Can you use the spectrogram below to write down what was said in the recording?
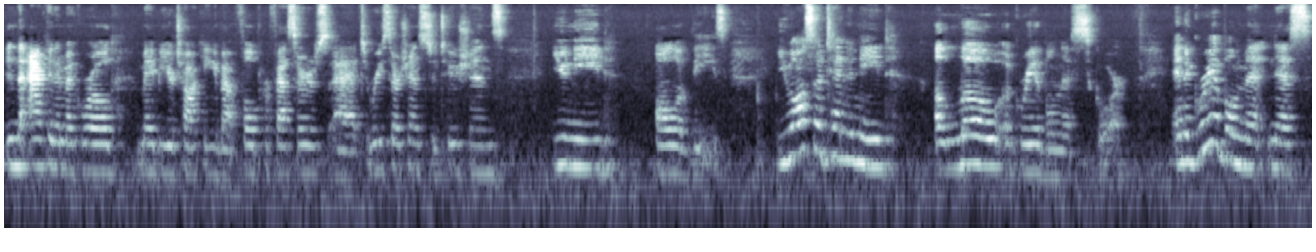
in the academic world, maybe you're talking about full professors at research institutions. You need all of these. You also tend to need a low agreeableness score. And agreeableness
